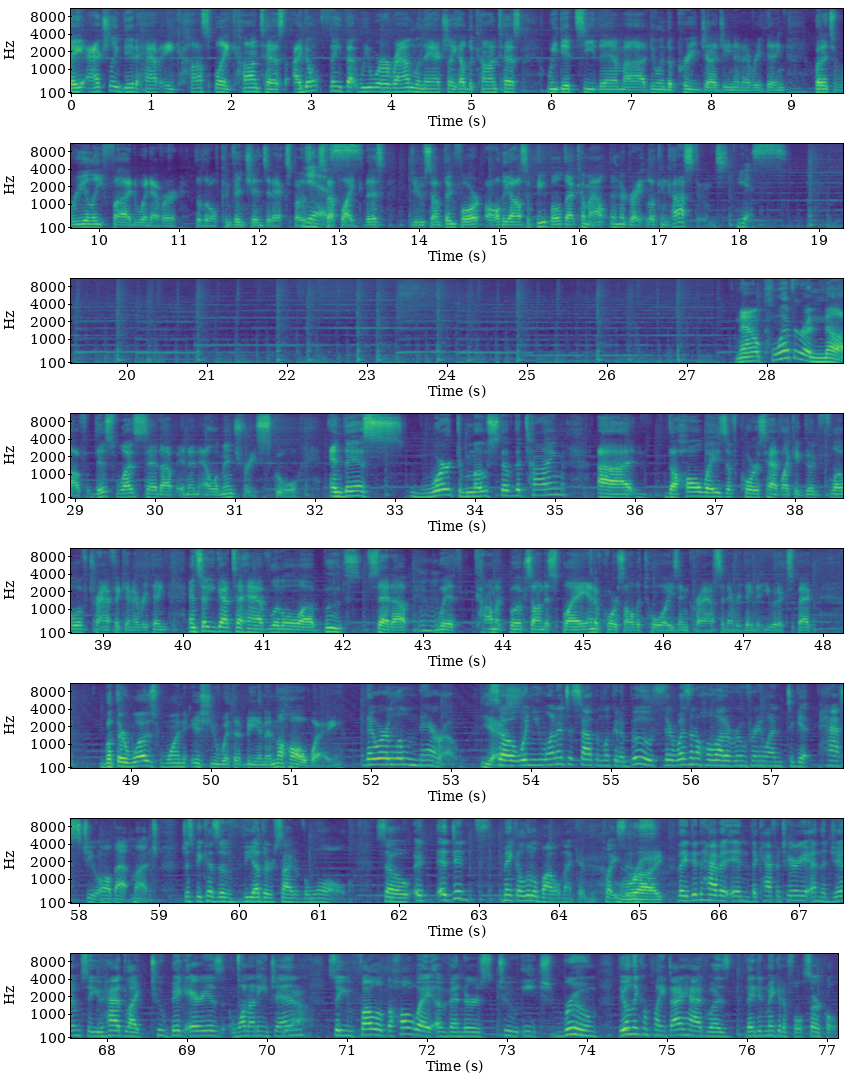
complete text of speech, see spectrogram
They actually did have a cosplay contest. I don't think that we were around when they actually held the contest. We did see them uh, doing the pre-judging and everything, but it's really fun whenever the little conventions and expos and stuff like this do something for all the awesome people that come out in their great-looking costumes. Yes. Now, clever enough, this was set up in an elementary school, and this worked most of the time. Uh, the hallways, of course, had like a good flow of traffic and everything, and so you got to have little uh, booths set up with comic books on display, and of course, all the toys and crafts and everything that you would expect. But there was one issue with it being in the hallway. They were a little narrow. Yes. So when you wanted to stop and look at a booth, there wasn't a whole lot of room for anyone to get past you all that much, just because of the other side of the wall. So it, it did make a little bottleneck in places. Right. They did have it in the cafeteria and the gym, so you had like two big areas, one on each end. Yeah. So you followed the hallway of vendors to each room. The only complaint I had was they didn't make it a full circle.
